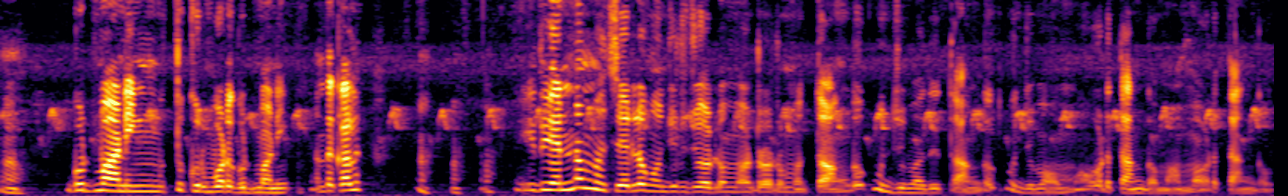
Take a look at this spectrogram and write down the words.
ஆ குட் மார்னிங் முத்துக்குறும்போட குட் மார்னிங் அந்த காலம் இது என்னம்மா செல்லம் கொஞ்சம் சொல்ல மாட்டோம்மா தங்க குஞ்சுமா அது? தங்க குஞ்சுமா? அம்மாவோட தங்கம் அம்மாவோட தங்கம்.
